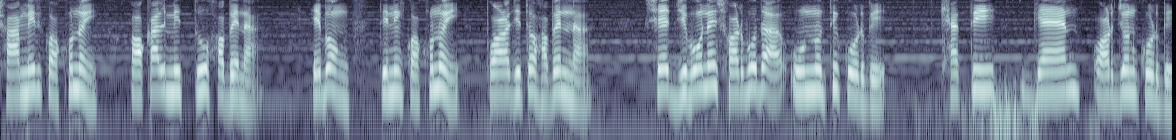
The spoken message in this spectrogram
স্বামীর কখনোই অকাল মৃত্যু হবে না এবং তিনি কখনোই পরাজিত হবেন না। সে জীবনে সর্বদা উন্নতি করবে, খ্যাতি, জ্ঞান অর্জন করবে।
